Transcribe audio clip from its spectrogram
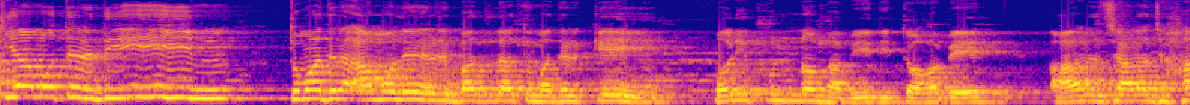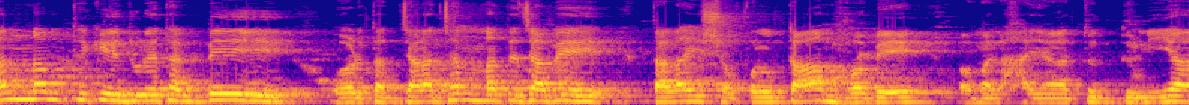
কিয়ামতের দিন তোমাদের আমলের বদলা তোমাদেরকে পরিপূর্ণভাবে দিতে হবে। আর যারা জাহান্নাম থেকে দূরে থাকবে, অর্থাৎ যারা জান্নাতে যাবে, তারাই সফল কাম হবে। অমাল হায়াতুদ দুনিয়া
